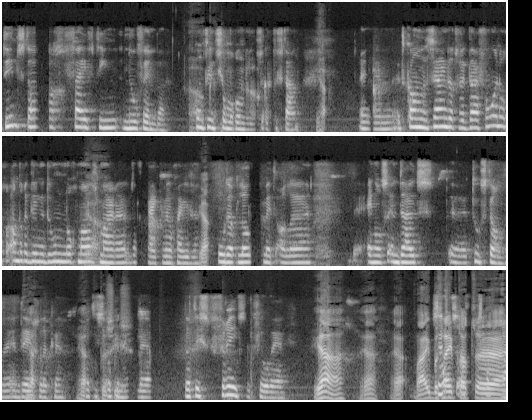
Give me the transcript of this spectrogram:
dinsdag 15 november. Komt in het nieuws op te staan. Ja. En, het kan zijn dat we daarvoor nog andere dingen doen, nogmaals, Ja. maar eh, dat kijken we nog even. Ja. Hoe dat loopt met alle Engels en Duits toestanden en dergelijke. ja, dat is precies. ook een hele- dat is vreselijk veel werk. Ja, ja, ja. Maar ik begreep Zelfs dat, eh,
